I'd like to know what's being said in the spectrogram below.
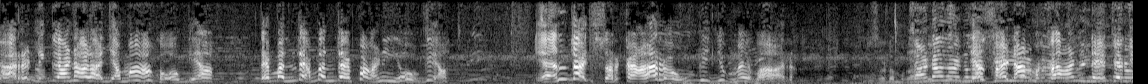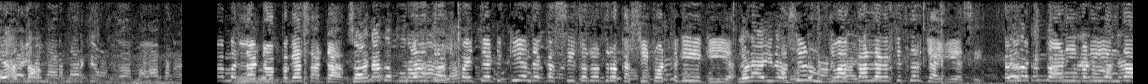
ਘਰ ਡਿੱਗਣ ਵਾਲਾ ਜਮਾ ਹੋ ਗਿਆ ਤੇ ਬੰਦੇ ਬੰਦੇ ਪਾਣੀ ਹੋ ਗਿਆ। ਇਹਦਾ ਸਰਕਾਰ ਹੋਊਗੀ ਜ਼ਿੰਮੇਵਾਰ। ਸਾਡਾ ਤਾਂ ਜੇ ਸਾਡਾ ਮਕਾਨ ਡਿੱਗ ਗਿਆ ਤਾਂ ਮਾਰ ਮਾਰ ਕੇ ਹੁਣ ਦਾ ਮਹਾ ਬਣਾ ਮੱਲਾ ਡੁੱਬ ਗਿਆ ਸਾਡਾ। ਸਾਡਾ ਤਾਂ ਬੁਰਾ ਹਾਲ ਉਧਰੋਂ ਸਪੈਜੇ ਡਿੱਗੀ ਜਾਂਦੇ ਕੱਸੀ ਤੋਂ ਉਧਰੋਂ ਕੱਸੀ ਟੁੱਟ ਗਈ ਹੈਗੀ ਆ। ਲੜਾਈ ਦਾ ਅਸੀਂ ਹੁਣ ਜਵਾਕਾਂ ਲੈ ਕੇ ਕਿੱਧਰ ਜਾਈਏ ਅਸੀਂ? ਪਾਣੀ ਬੜੀ ਜਾਂਦਾ।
